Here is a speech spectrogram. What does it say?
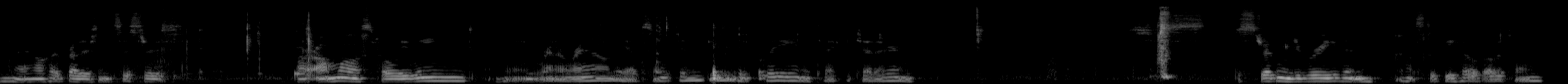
And all her brothers and sisters are almost fully weaned. They run around. They have so much energy. They play and attack each other and struggling to breathe and wants to be held all the time.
